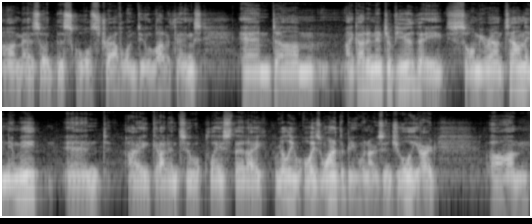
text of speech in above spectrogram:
um, as uh, the schools travel and do a lot of things. And um, I got an interview. They saw me around town, they knew me, and I got into a place that I really always wanted to be when I was in Juilliard. Um,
